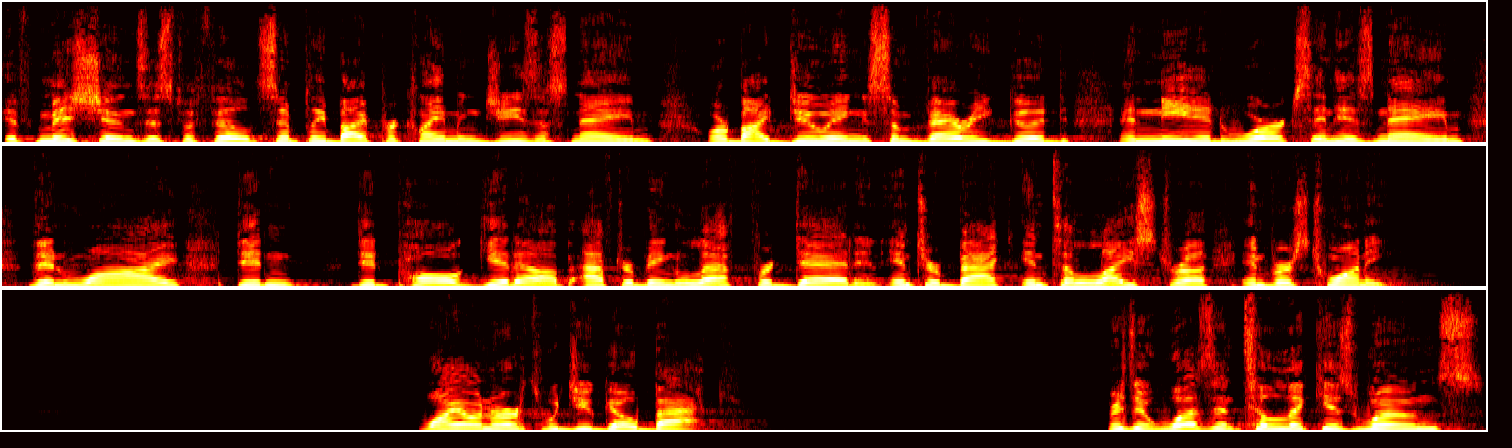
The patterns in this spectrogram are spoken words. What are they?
if missions is fulfilled simply by proclaiming Jesus' name or by doing some very good and needed works in his name, then why didn't did Paul get up after being left for dead and enter back into Lystra in verse 20? Why on earth would you go back? Because it wasn't to lick his wounds.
